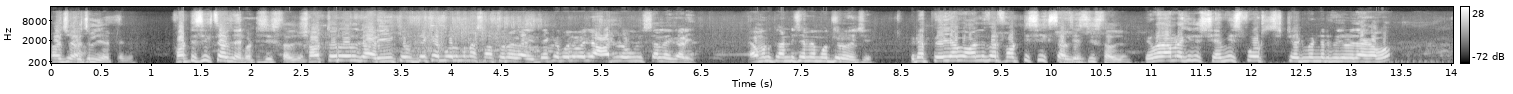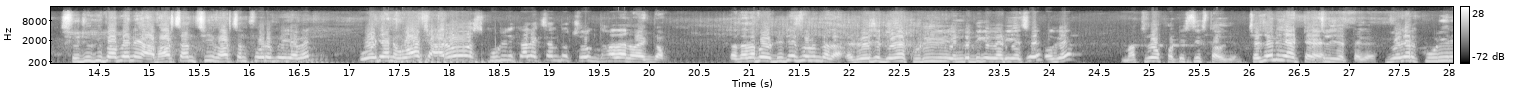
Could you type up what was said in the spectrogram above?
আচ্ছা। ছেচল্লিশ হাজার টাকা। সতেরোর গাড়ি কেউ দেখে বলব না সতেরো গাড়ি দেখে বলব যে আঠেরো উনিশ সালের গাড়ি। এমন কন্ডিশনের মধ্যে রয়েছে। এটা পেয়ে যাব only for forty six forty thousand six thousand এবার আমরা কিছু সেমি স্পোর্টস স্টেটমেন্টের ভিতরে দেখাবো। সুজুকি পাবেন ভার্সন থ্রি ভার্সন ফোরও পেয়ে যাবেন। ওয়েট অ্যান্ড ওয়াচ আরও স্কুটির কালেকশন তো চোখ ধাঁধানো একদম। তো দাদা ডিটেলস বলুন দাদা। এটা রয়েছে দু হাজার কুড়ির এন্ডের দিকে গাড়ি আছে। ওকে মাত্র টাকা। কুড়ির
